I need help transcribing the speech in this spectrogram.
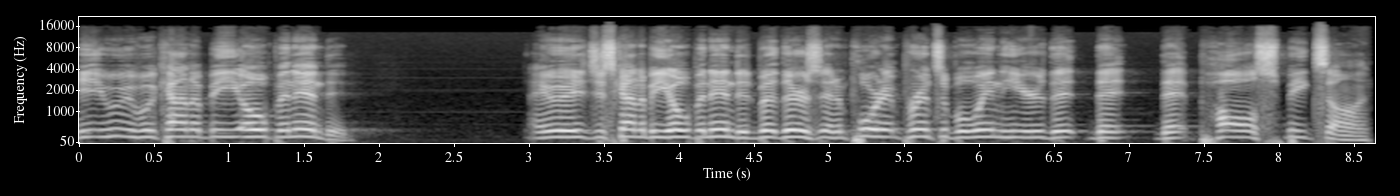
it would kind of be open ended. It would just kind of be open ended, but there's an important principle in here that, that, that Paul speaks on.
